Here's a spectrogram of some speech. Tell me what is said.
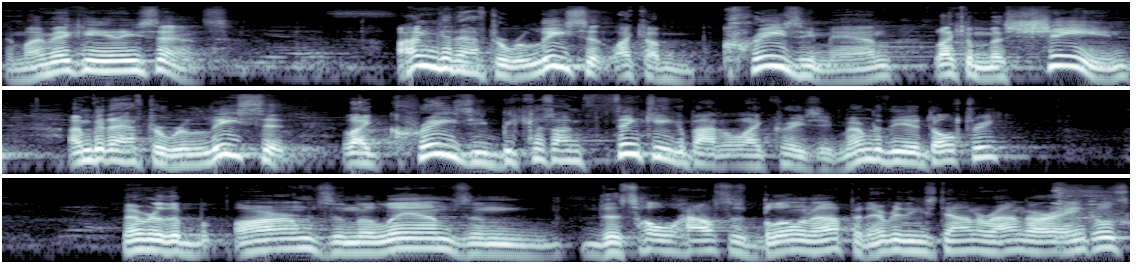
Am I making any sense? I'm going to have to release it like a crazy man, like a machine. I'm going to have to release it like crazy because I'm thinking about it like crazy. Remember the adultery? Remember the arms and the limbs, and this whole house is blown up and everything's down around our ankles?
